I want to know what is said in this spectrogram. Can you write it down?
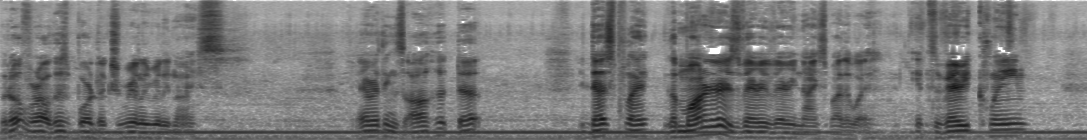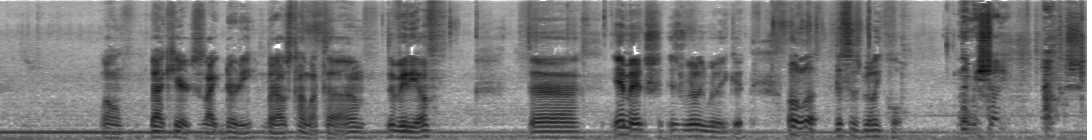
But overall, this board looks really, really nice. Everything's all hooked up. It does play. The monitor is very, very nice, by the way. It's very clean. Well, back here it's like dirty, but I was talking about the um, the video. The image is really, really good. Oh, look, this is really cool. Let me show you. Ouch.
